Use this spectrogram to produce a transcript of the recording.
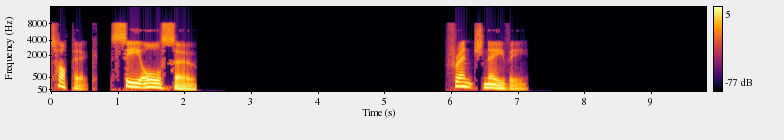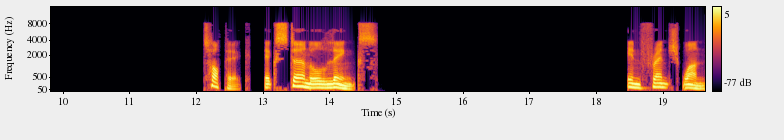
Topic See also French Navy Topic. External links In French 1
